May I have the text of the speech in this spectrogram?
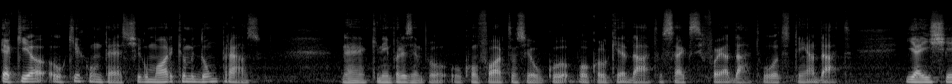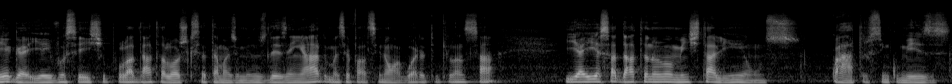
é que o que acontece? Chega uma hora que eu me dou um prazo. Né? Que nem, por exemplo, o Confortam, se eu, eu coloquei a data, o Sexy foi a data, o outro tem a data. E aí chega, e aí você estipula a data, lógico que você está mais ou menos desenhado, mas você fala assim, não, agora eu tenho que lançar. E aí essa data normalmente está ali uns quatro, cinco meses.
